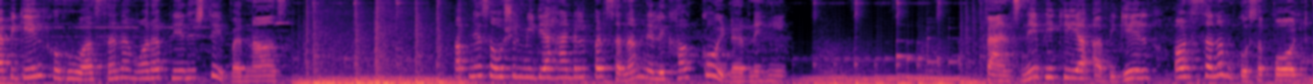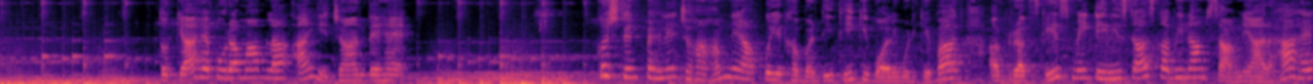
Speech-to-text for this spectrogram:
एबिगेल को हुआ सनम और अपने रिश्ते पर नाज। अपने सोशल मीडिया हैंडल पर सनम ने लिखा, कोई डर नहीं। फैंस ने भी किया अबिगेल और सनम को सपोर्ट। तो क्या है पूरा मामला? आइए जानते हैं। कुछ दिन पहले जहाँ हमने आपको ये खबर दी थी कि बॉलीवुड के बाद अब ड्रग्स केस में टीवी स्टार्स का भी नाम सामने आ रहा है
